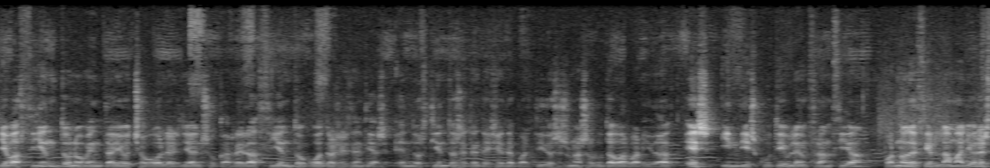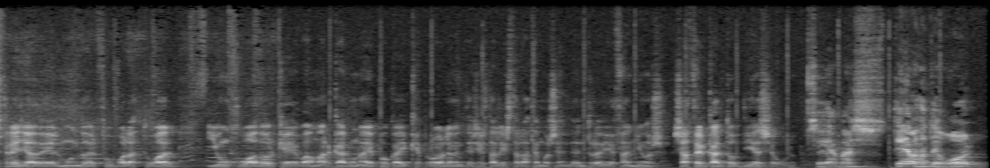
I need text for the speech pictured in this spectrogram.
Lleva 198 goles ya en su carrera, 104 asistencias en 277 partidos, es una absoluta barbaridad. Es indiscutible en Francia, por no decir la mayor estrella del mundo del fútbol actual y un jugador que va a marcar una época y que probablemente si esta lista la hacemos en dentro de 10 años se acerca al top 10 seguro. Sí, además tiene bastante gol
